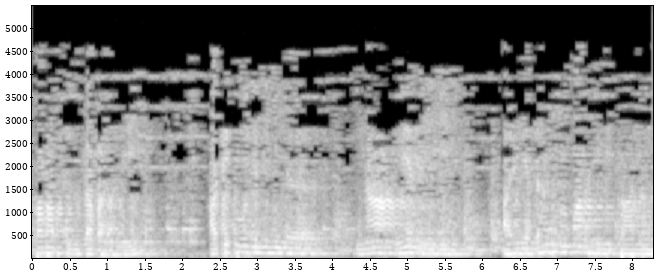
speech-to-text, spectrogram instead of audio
පවත්වනු ලබන්නේ අතිපූජනීය නා වියනේ අරිය ධර්ම මාහිමිපාණන්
